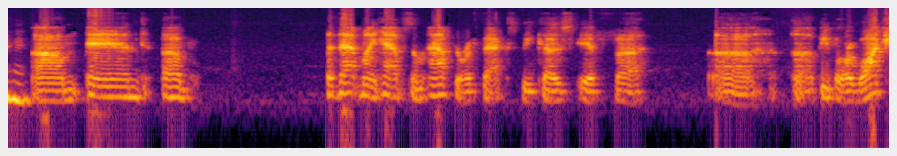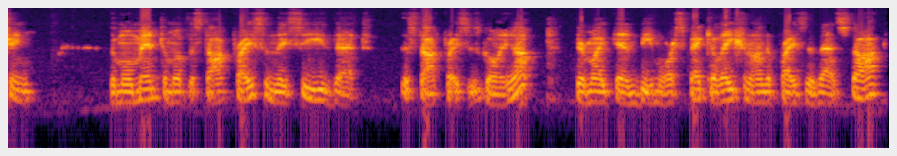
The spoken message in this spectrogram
Mm-hmm. Um, and um, but that might have some after effects because if uh, uh, uh, people are watching the momentum of the stock price and they see that the stock price is going up, there might then be more speculation on the price of that stock.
